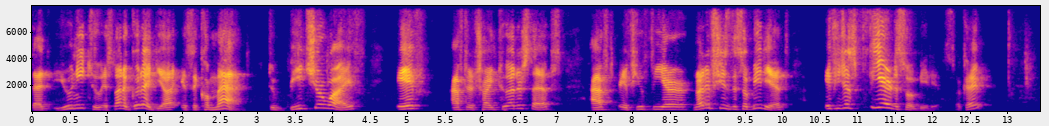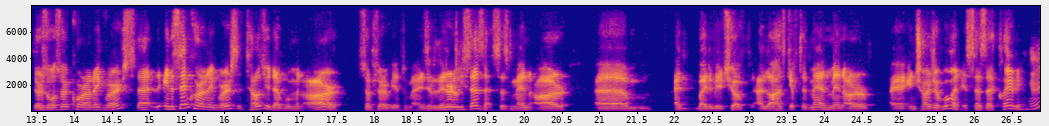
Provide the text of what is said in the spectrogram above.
that you need to, it's not a good idea, it's a command to beat your wife if, after trying two other steps, after if you fear, not if she's disobedient, if you just fear disobedience, okay? There's also a Quranic verse that in the same Quranic verse it tells you that women are subservient to men. It literally says that. It says men are um, by the virtue of Allah has gifted men, men are uh, in charge of women. It says that clearly. Mm-hmm.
